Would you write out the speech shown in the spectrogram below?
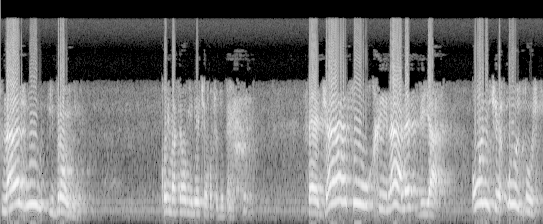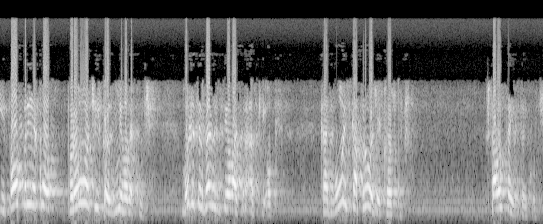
snažnim i brojnim kojima se ovi neće moći dopustiti. Feđasu hilale dijat. Oni će uzduž i poprijeko proći kroz njihove kuće. Možete zamisliti ovaj kuranski opis. kad vojska prođe kroz kuću, šta ostaje u toj kući?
